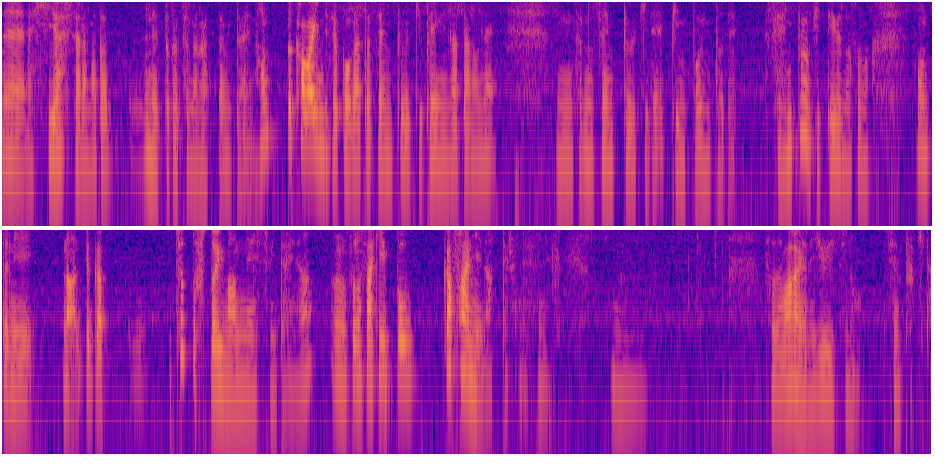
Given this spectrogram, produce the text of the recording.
ね冷やしたらまたネットがつながったみたいな。本当可愛いんですよ。小型扇風機ペン型のね、うん、その扇風機でピンポイントで。扇風機っていうのその本当に何ていうかちょっと太い万年筆みたいな、うん、その先っぽがファンになってるんですね。うん。そうだ我が家の唯一の扇風機だ。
